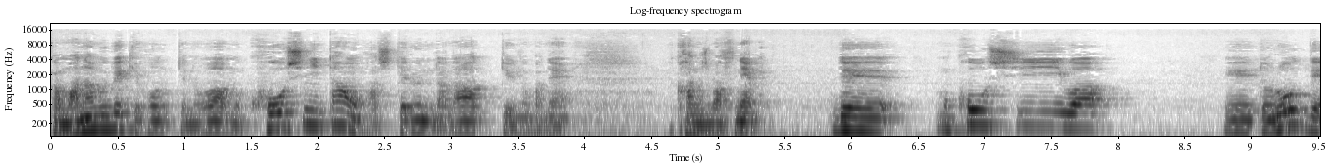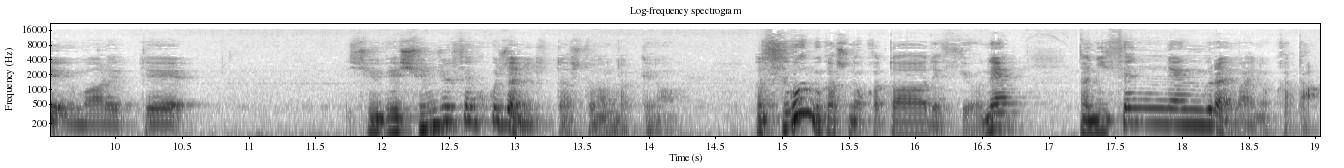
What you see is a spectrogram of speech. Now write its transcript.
学ぶべき本っていうのは、もう孔子に端を発してるんだなっていうのがね、感じますね。で、もう孔子は、えっ、と、ロで生まれて、え春秋戦国時代に生きた人なんだっけな。すごい昔の方ですよね。2000年ぐらい前の方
